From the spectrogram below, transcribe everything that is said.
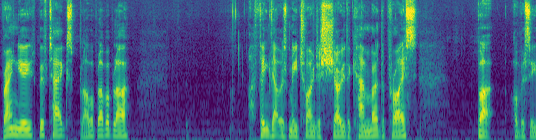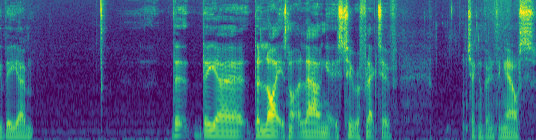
Brand new with tags. Blah blah blah blah blah. I think that was me trying to show the camera the price, but obviously the um, the the uh, the light is not allowing it. It's too reflective. Checking for anything else.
